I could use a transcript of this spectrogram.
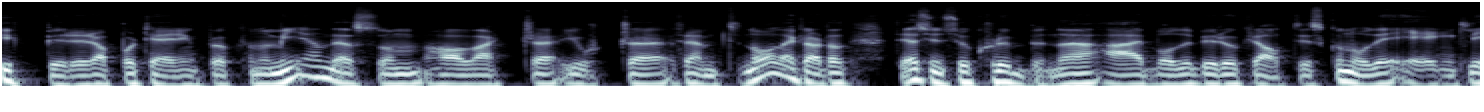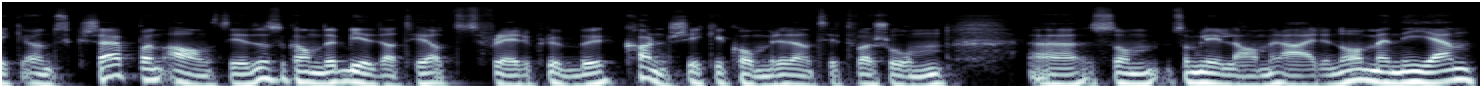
hyppigere rapportering på økonomi enn det som har vært gjort frem til nå. Det er klart at det syns jo klubbene er både byråkratisk og noe de egentlig ikke ønsker seg. På en annen side så kan det bidra til at flere klubber kanskje ikke kommer i den situasjonen som, som Lillehammer er i nå. Men igjen,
